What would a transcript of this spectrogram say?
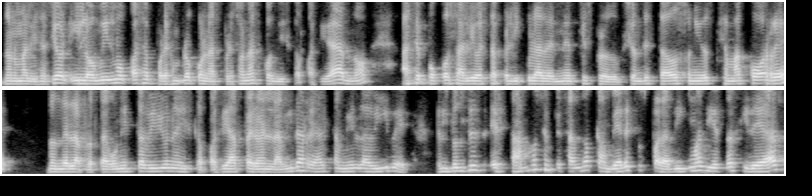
normalización. Y lo mismo pasa, por ejemplo, con las personas con discapacidad, ¿no? Hace poco salió esta película de Netflix, producción de Estados Unidos, que se llama Corre, donde la protagonista vive una discapacidad, pero en la vida real también la vive. Entonces, estamos empezando a cambiar estos paradigmas y estas ideas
